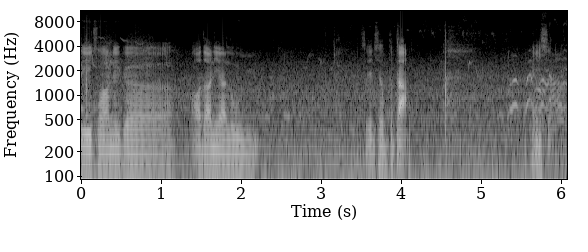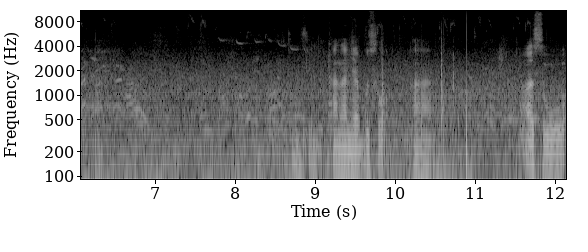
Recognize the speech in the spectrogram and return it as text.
是一条那个澳大利亚鲈鱼，这条不大，很小，但是看上去还不错啊，二十五。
